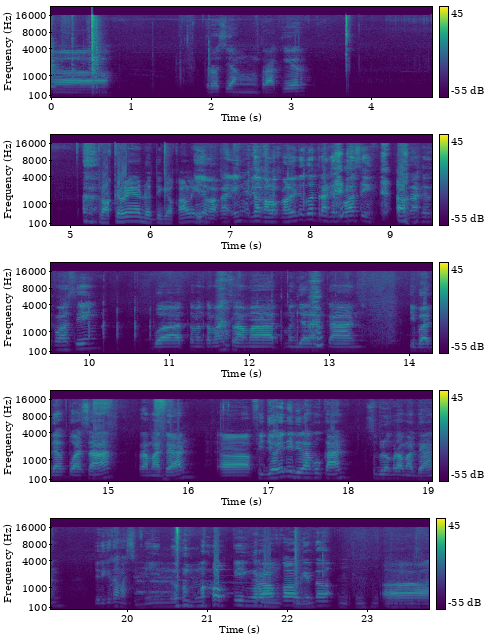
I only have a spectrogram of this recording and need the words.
uh, terus yang terakhir terakhirnya udah tiga kali iya makanya enggak kalau kalau ini gue terakhir closing terakhir closing buat teman-teman selamat menjalankan ibadah puasa Ramadan. Uh, video ini dilakukan sebelum Ramadan. Jadi kita masih minum ngopi ngerokok gitu. Uh,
